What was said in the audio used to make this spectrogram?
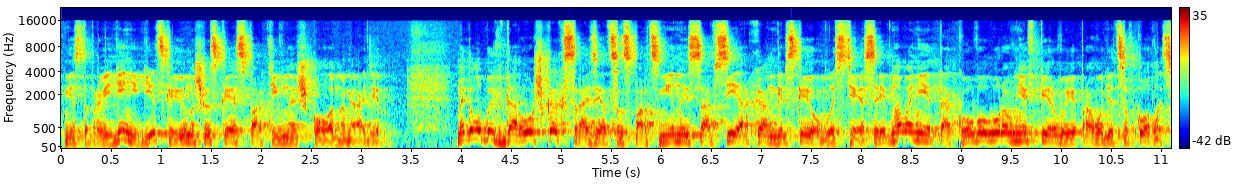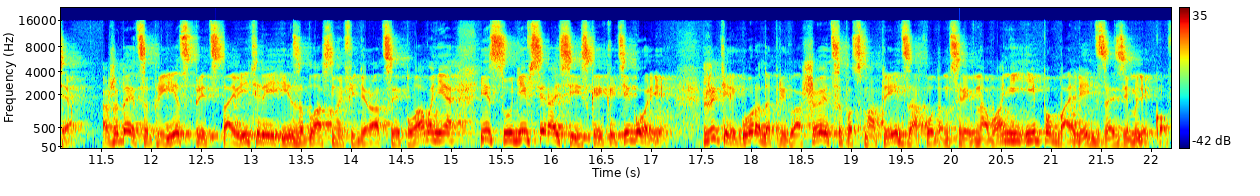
Место проведения – детская юношеская спортивная школа номер один. На голубых дорожках сразятся спортсмены со всей Архангельской области. Соревнования такого уровня впервые проводятся в Котласе. Ожидается приезд представителей из областной федерации плавания и судей всероссийской категории. Жители города приглашаются посмотреть за ходом соревнований и поболеть за земляков.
